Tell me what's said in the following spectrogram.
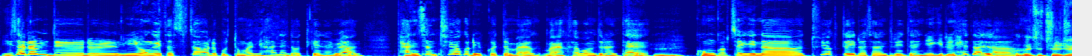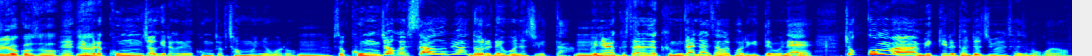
이 사람들을 이용해서 수사를 보통 많이 하는데 어떻게 하냐면 단순 투약으로 입고 던 마약, 마약 사범들한테 네. 공급책이나 투약자 이런 사람들에 대한 얘기를 해달라. 아, 그렇죠. 줄줄이 엮어서. 네, 그게 바로 공적이라 그래요. 공적 전문 용어로. 음. 그래서 공적을 쌓으면 너를 내보내주겠다. 음. 왜냐하면 그 사람들 금단 현상을 벌이기 때문에 조금만 미끼를 던져주면 사실 먹어요.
